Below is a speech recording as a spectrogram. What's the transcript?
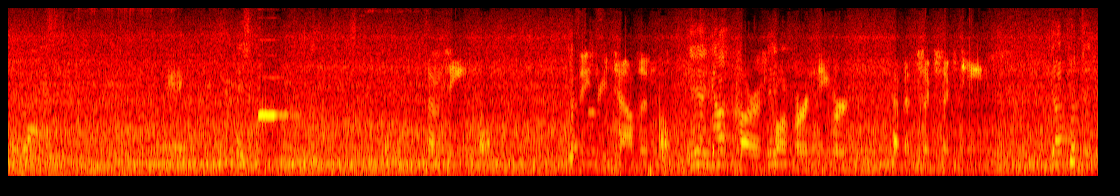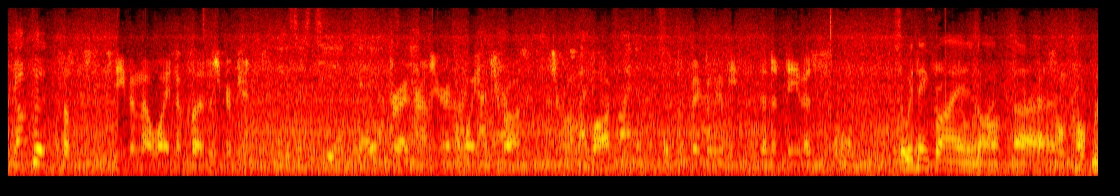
Hey, Brian. It's, 17, 53 Townsend. yeah, y'all. Cars going for a neighbor up at 616. Y'all put the. Y'all put. Stephen Mel White, no clear description. I think it says TMK. on this Driving map. around the area in a white truck. It's a I block. find it from The some- victim will be Linda Davis. So we think Brian is on, uh, we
